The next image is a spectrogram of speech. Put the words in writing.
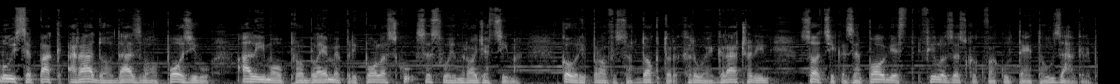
Louis se pak rado odazvao pozivu, ali imao probleme pri polasku sa svojim rođacima govori profesor dr. Hrvoje Gračanin, socijeka za povijest Filozofskog fakulteta u Zagrebu.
